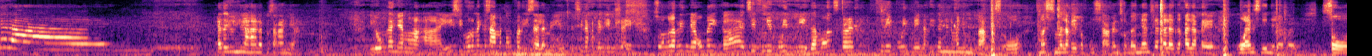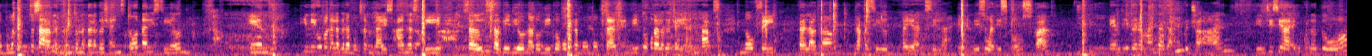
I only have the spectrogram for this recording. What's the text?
Taray! Ito yung hinahanap ko sa kanya yung kanya mga eyes. Siguro may kasama tong pati salamin kasi nakaganyan siya eh. So ang laki niya, oh my god, si Flip With Me, the monster Flip With Me. Nakita niyo naman yung box, oh. Mas malaki pa po sa akin. So ganyan siya talaga kalaki once din delivered. So dumating to sa akin, ganito na talaga siya. It's totally sealed. And hindi ko pa talaga nabuksan guys. Honestly, sa, sa video na to, dito ko siya bubuksan. And dito ko talaga siya i-unbox. No fake talagang nakasealed pa yan sila. And this one is closed pa. And dito naman dadaan ko dyan. Yung sisirain ko na to oh,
